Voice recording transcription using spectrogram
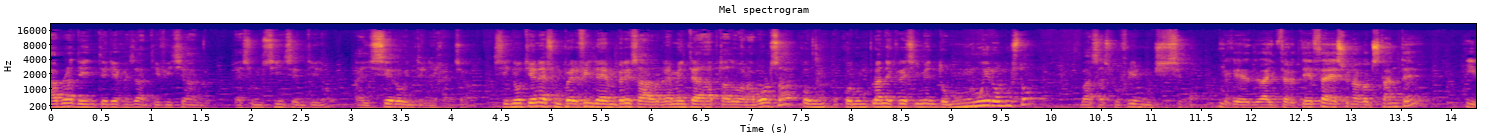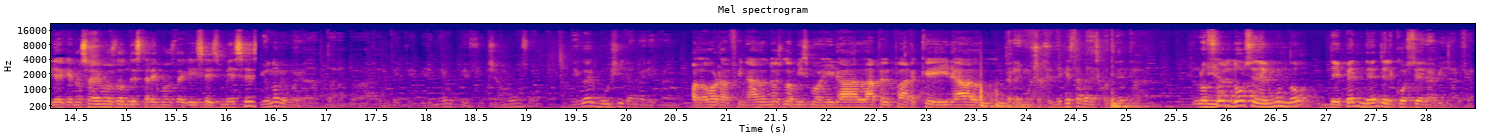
habla de inteligencia artificial es un sinsentido, hay cero inteligencia. Si no tienes un perfil de empresa realmente adaptado a la bolsa, con, con un plan de crecimiento muy robusto, vas a sufrir muchísimo. De que la incerteza es una constante y de que no sabemos dónde estaremos de aquí seis meses. Yo no me voy a adaptar a toda la gente que viene o que fichamos o digo el bullshit americano. Valor, al final no es lo mismo ir al Apple Park que ir al... Pero hay mucha gente que estaba descontenta. Los sueldos en el mundo dependen del coste de la vida, al fin y al cabo.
